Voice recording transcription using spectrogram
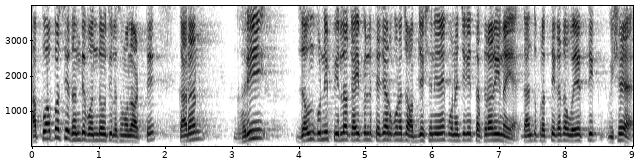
आपोआपच हे धंदे बंद होतील असं मला वाटते कारण घरी जाऊन कोणी पिलं काही पिलं त्याच्यावर कोणाचं ऑब्जेक्शनही नाही कोणाची काही तक्रारही नाही आहे. कारण तो प्रत्येकाचा वैयक्तिक विषय आहे.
